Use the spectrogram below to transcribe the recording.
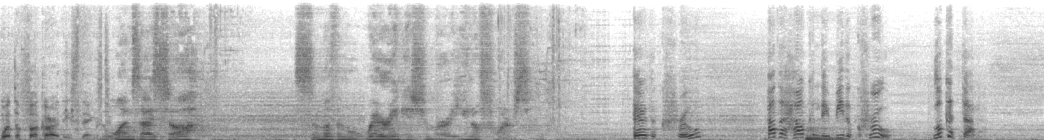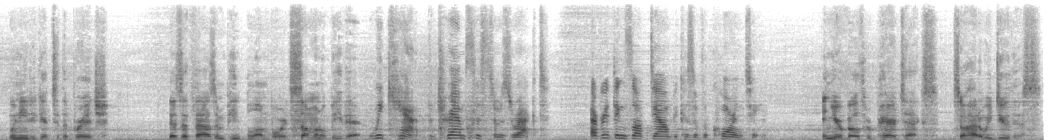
What the fuck are these things? The ones I saw? Some of them were wearing Ishimura uniforms. They're the crew? How the hell can they be the crew? Look at them. We need to get to the bridge. There's a thousand people on board. Someone will be there. We can't. The tram system's wrecked. Everything's locked down because of the quarantine. And you're both repair techs. So how do we do this?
